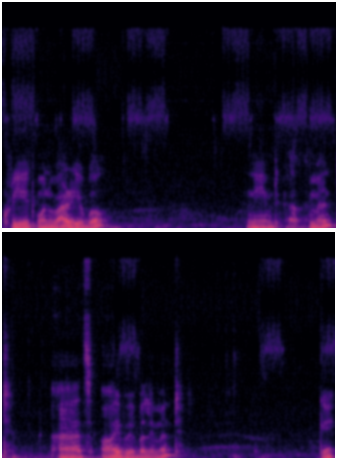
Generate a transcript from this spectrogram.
create one variable named element as iWeb element okay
